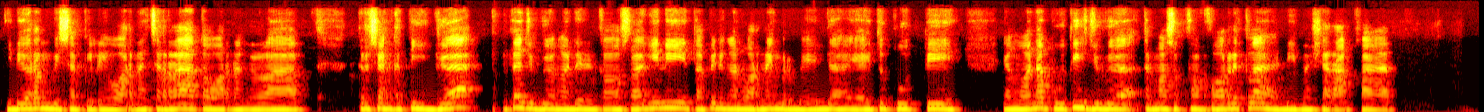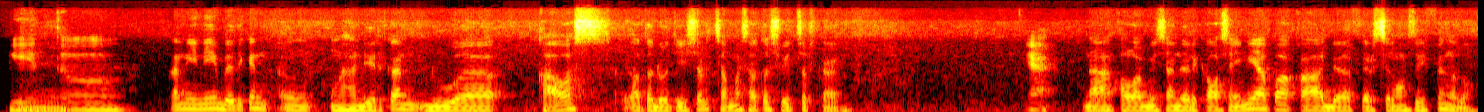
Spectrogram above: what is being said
Jadi orang bisa pilih warna cerah atau warna gelap. Terus yang ketiga, kita juga ngadirin kaos lagi nih, tapi dengan warna yang berbeda, yaitu putih. Yang mana putih juga termasuk favorit lah di masyarakat. Gitu. kan ini berarti kan eh, menghadirkan dua kaos atau dua t-shirt sama satu sweatshirt kan? Ya. Nah kalau misalnya dari kaosnya ini apakah ada versi long sleeve-nya nggak bang?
